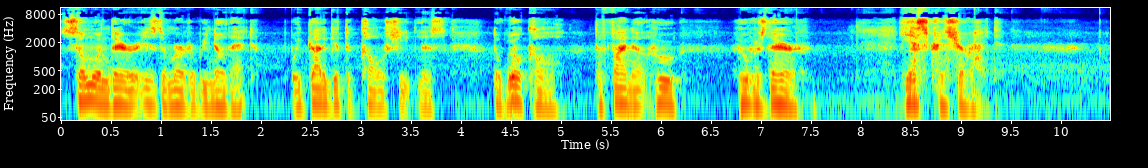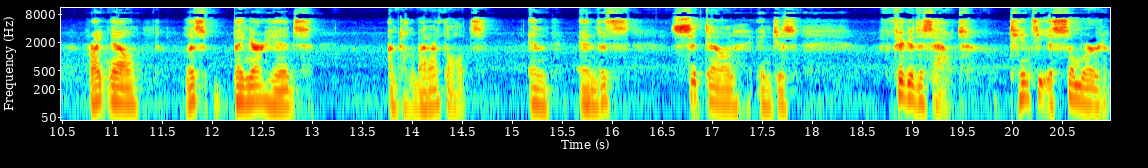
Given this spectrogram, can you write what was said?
someone there is the murderer. We know that. We got to get the call sheet list, the will call, to find out who who was there. Yes, Chris, you're right. Right now, let's bang our heads. I'm talking about our thoughts. And and let's sit down and just figure this out. Tinsy is somewhere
